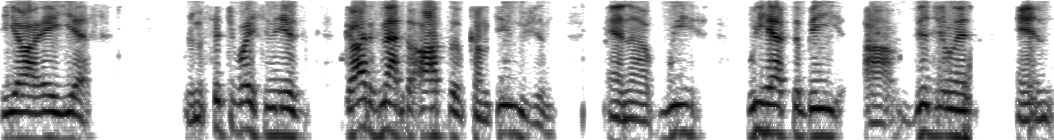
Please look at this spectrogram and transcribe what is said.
ERA, yes. And the situation is God is not the author of confusion. And uh, we we have to be uh, vigilant and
